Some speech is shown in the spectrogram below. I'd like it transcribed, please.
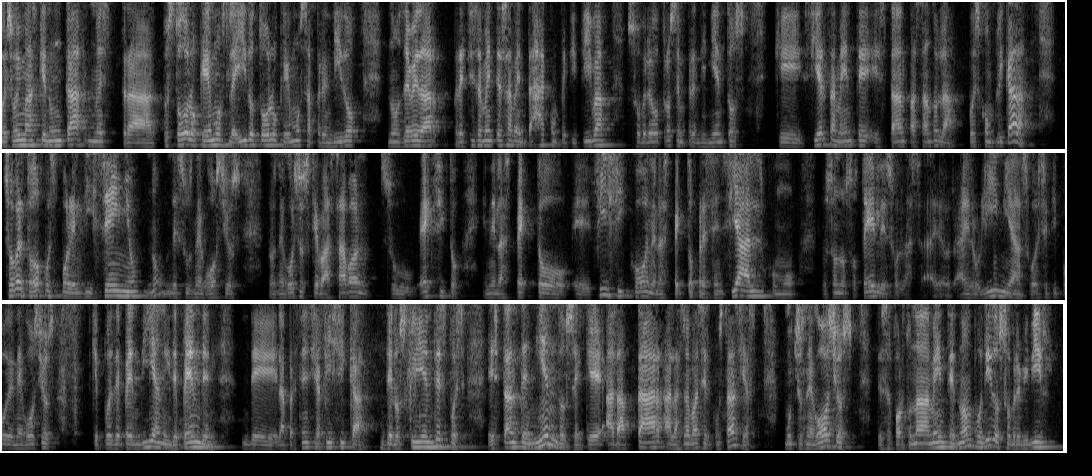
Pues hoy más que nunca nuestra, pues todo lo que hemos leído, todo lo que hemos aprendido nos debe dar precisamente esa ventaja competitiva sobre otros emprendimientos que ciertamente están pasándola pues complicada, sobre todo pues por el diseño, ¿no? De sus negocios, los negocios que basaban su éxito en el aspecto eh, físico, en el aspecto presencial, como son los hoteles o las aerolíneas o ese tipo de negocios que pues dependían y dependen de la presencia física de los clientes, pues están teniéndose que adaptar a las nuevas circunstancias. Muchos negocios, desafortunadamente, no han podido sobrevivir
